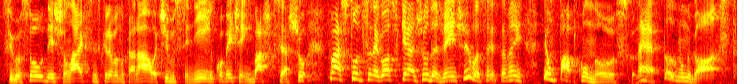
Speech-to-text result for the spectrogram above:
Se gostou, deixa um like, se inscreva no canal, ative o sininho, comente aí embaixo o que você achou, faz tudo esse negócio porque ajuda a gente e vocês também. Tem um papo conosco, né? Todo mundo gosta.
